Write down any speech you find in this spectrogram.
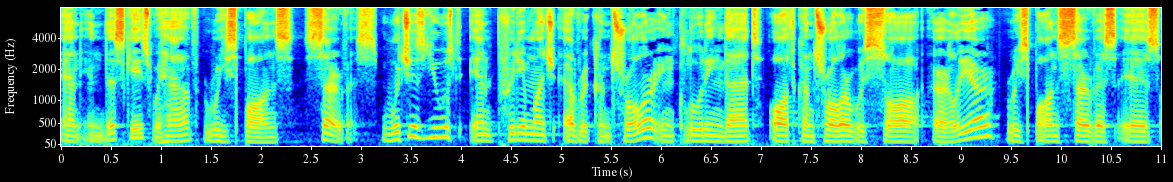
and in this case we have response service which is used in pretty much every controller including that auth controller we saw earlier response service is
